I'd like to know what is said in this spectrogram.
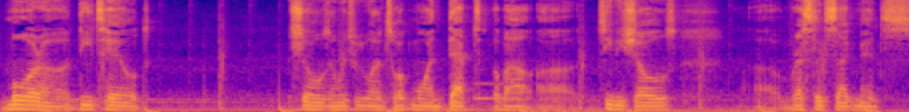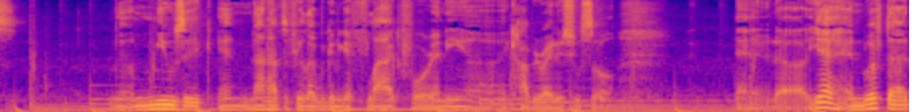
more uh, detailed shows in which we want to talk more in depth about uh, TV shows, uh, wrestling segments, you know, music and not have to feel like we're gonna get flagged for any uh, copyright issue. So, and uh, yeah, and with that,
